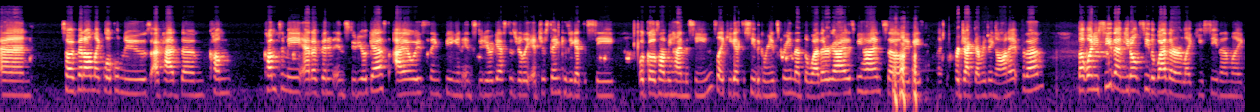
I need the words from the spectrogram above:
And so I've been on like local news. I've had them come come to me and I've been an in studio guest. I always think being an in studio guest is really interesting because you get to see what goes on behind the scenes. Like you get to see the green screen that the weather guy is behind, so they basically project everything on it for them. But when you see them, you don't see the weather. Like you see them like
